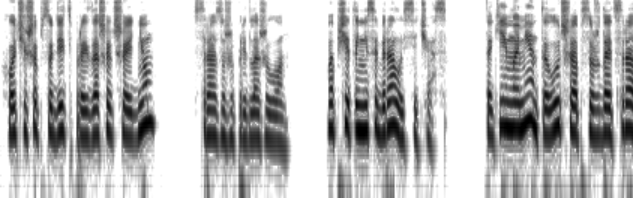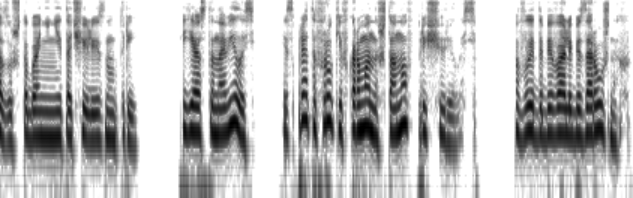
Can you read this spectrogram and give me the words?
«Хочешь обсудить произошедшее днем? сразу же предложил он. «Вообще-то не собиралась сейчас. Такие моменты лучше обсуждать сразу, чтобы они не точили изнутри». Я остановилась и, спрятав руки в карманы штанов, прищурилась. «Вы добивали безоружных.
